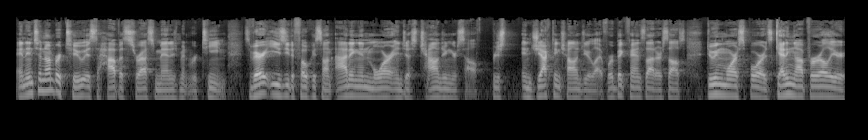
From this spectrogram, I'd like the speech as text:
And into number two is to have a stress management routine. It's very easy to focus on adding in more and just challenging yourself just injecting challenge in your life. We're big fans of that ourselves. Doing more sports, getting up earlier,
